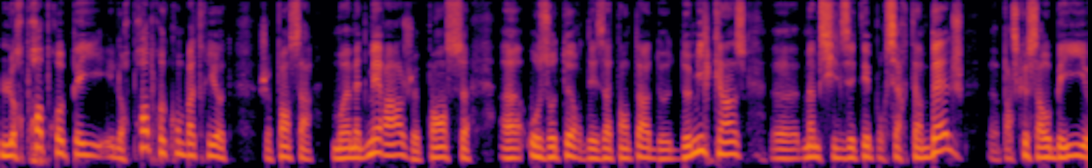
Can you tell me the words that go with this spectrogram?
leur propre pays et leurs propres compatriotes. Je pense à Mohamed Merah, je pense euh, aux auteurs des attentats de 2015, euh, même s'ils étaient pour certains belges, parce que ça obéit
